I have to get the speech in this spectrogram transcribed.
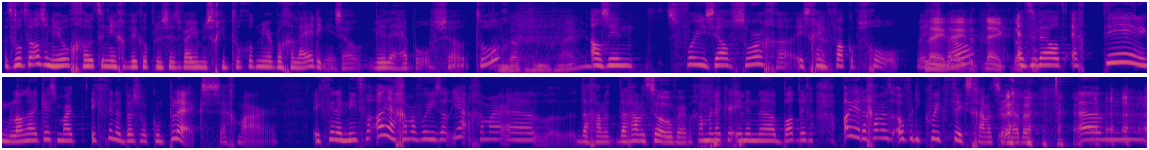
Het voelt wel als een heel groot en ingewikkeld proces waar je misschien toch wat meer begeleiding in zou willen hebben of zo, toch? In welke zin begeleiding? Als in voor jezelf zorgen is geen Ja. vak op school, weet nee, je wel? nee, dat, nee. Dat en terwijl het echt tering belangrijk is, maar ik vind het best wel complex, zeg maar. Ik vind het niet van, oh ja, ga maar voor jezelf. Ja, ga maar, eh, daar, gaan we, daar gaan we het zo over hebben. Ga maar lekker in een eh, bad liggen. Oh ja, dan gaan we het over die quick fix gaan we het zo hebben. Ehm,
